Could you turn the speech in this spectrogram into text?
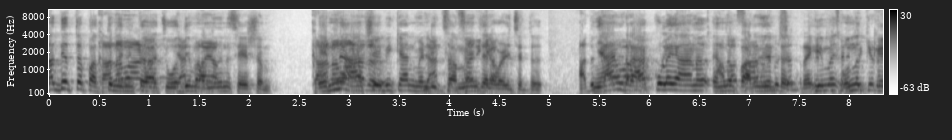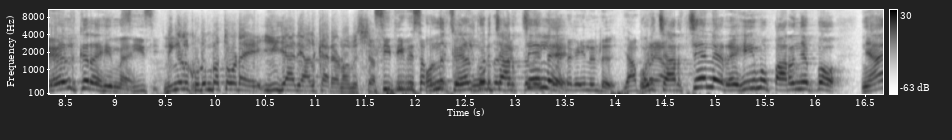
ആദ്യത്തെ പത്ത്. മിനിറ്റ് ആ ചോദ്യം വന്നതിന് ശേഷം. എന്നെ ആക്ഷേപിക്കാൻ വേണ്ടി സമയം. ചെലവഴിച്ചിട്ട് അത് ഞാൻ. ഡ്രാക്കുളയാണ് എന്ന് പറഞ്ഞിട്ട് റഹീമ ഒന്ന് കേൾക്ക് റഹീമ. നിങ്ങൾ കുടുംബത്തോടെ ഈ ജാതി ആൾക്കാരാണോ മിസ്റ്റർ? ഒന്ന് കേൾക്ക് ഒരു ചർച്ചയല്ലേ? ഒരു ചർച്ചയല്ലേ റഹീം പറഞ്ഞപ്പോ ഞാൻ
